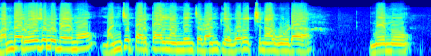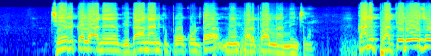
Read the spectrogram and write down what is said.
వంద రోజులు మేము మంచి పరిపాలన అందించడానికి ఎవరు వచ్చినా కూడా మేము చేరికల అనే విధానానికి పోకుండా మేము పరిపాలన అందించినాం. కానీ ప్రతిరోజు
